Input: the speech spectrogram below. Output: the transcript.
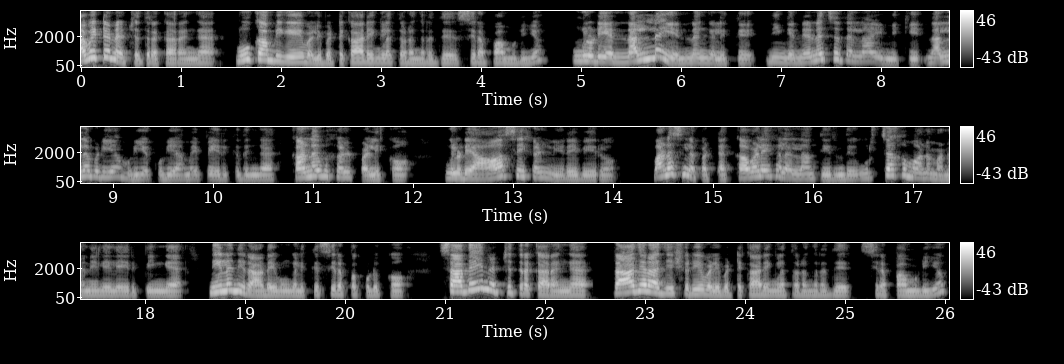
அவிட்ட நட்சத்திரக்காரங்க மூகாம்பிகையை வழிபட்டு காரியங்களை தொடங்குறது சிறப்பா முடியும். உங்களுடைய நல்ல எண்ணங்களுக்கு நீங்க நினைச்சதெல்லாம் இன்னைக்கு நல்லபடியா முடியக்கூடிய அமைப்பு இருக்குதுங்க. கனவுகள் பழிக்கும். உங்களுடைய ஆசைகள் நிறைவேறும். மனசுல பட்ட கவலைகள் எல்லாம் தீர்ந்து உற்சாகமான மனநிலையில இருப்பீங்க. நிலநீர் ஆடை உங்களுக்கு சிறப்பை கொடுக்கும். சதய நட்சத்திரக்காரங்க ராஜராஜேஸ்வரிய வழிபட்டு காரியங்களை தொடங்குறது சிறப்பா முடியும்.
